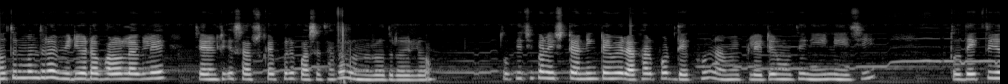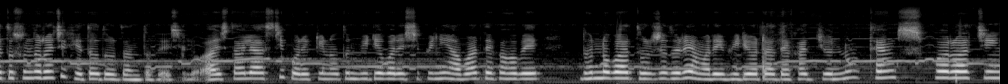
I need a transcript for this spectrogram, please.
নতুন বন্ধুরা, ভিডিওটা ভালো লাগলে চ্যানেলটিকে সাবস্ক্রাইব করে পাশে থাকার অনুরোধ রইল। তো কিছুক্ষণ স্ট্যান্ডিং টাইমে রাখার পর দেখুন, আমি প্লেটের মধ্যে নিয়ে নিয়েছি। তো দেখতে যত সুন্দর হয়েছে, খেতেও দুর্দান্ত হয়েছিল। আজ তাহলে আসছি পরে একটি নতুন ভিডিও বা রেসিপি নিয়ে আবার দেখা হবে। ধন্যবাদ ধৈর্য ধরে আমার এই ভিডিওটা দেখার জন্য। থ্যাংকস ফর ওয়াচিং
